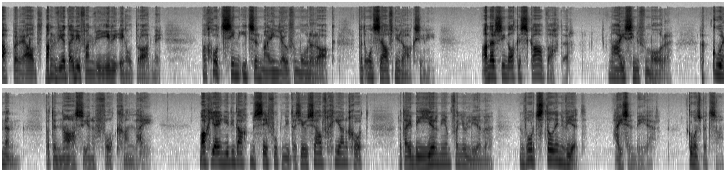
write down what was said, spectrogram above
dapper held, dan weet hy nie van wie hierdie engel praat nie. Maar God sien iets in my en jou vanmôre raak wat ons self nie raak sien nie. Ander sien dalk 'n skaapwagter, maar hy sien vanmôre 'n koning wat 'n nasie en 'n volk gaan lei. Mag jy in hierdie dag besef opnuut as jy jouself gee aan God dat hy beheer neem van jou lewe en word stil en weet hy is in beheer. Kom ons bid saam.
